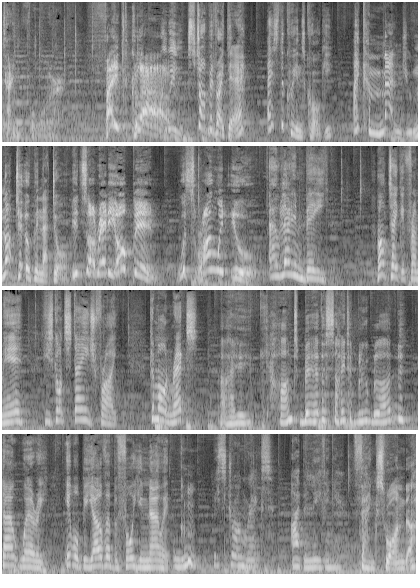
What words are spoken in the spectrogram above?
Time for Fight Club! Wait, stop it right there. As the Queen's Corgi, I command you not to open that door. It's already open! What's wrong with you? Oh, let him be. I'll take it from here. He's got stage fright. Come on, Rex. I can't bear the sight of blue blood. Don't worry. It will be over before you know it. Be strong, Rex. I believe in you. Thanks, Wanda.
